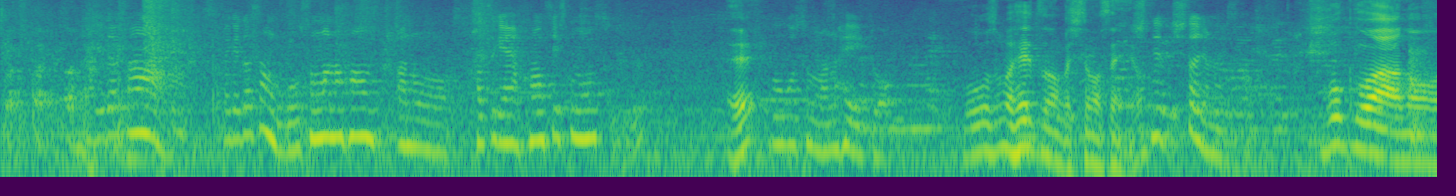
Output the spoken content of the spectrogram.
武田さん武田さんゴゴスマの反あの発言反省してます？え？ゴゴスマのヘイト。ボースもヘイトなんかしてませんよ。してしたじゃないですか。僕はあの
